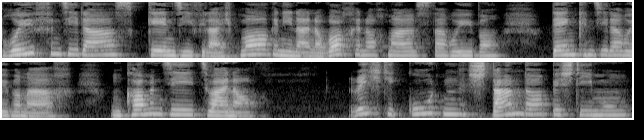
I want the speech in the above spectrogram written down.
prüfen Sie das, gehen Sie vielleicht morgen in einer Woche nochmals darüber, denken Sie darüber nach. Und kommen Sie zu einer richtig guten Standardbestimmung,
